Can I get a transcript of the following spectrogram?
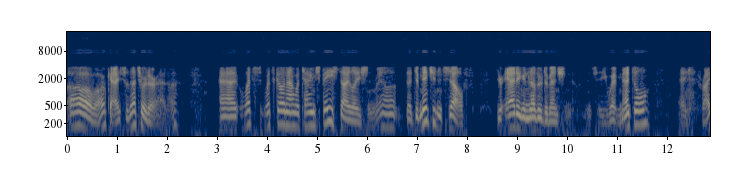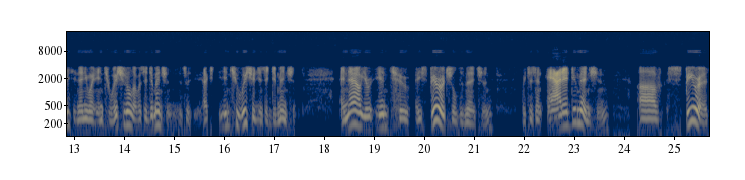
oh, okay, so that's where they're at, huh? And what's what's going on with time space dilation? Well, the dimension itself, you're adding another dimension. So you went mental, and, right? And then you went intuitional. That was a dimension. A, intuition is a dimension. And now you're into a spiritual dimension, which is an added dimension of spirit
